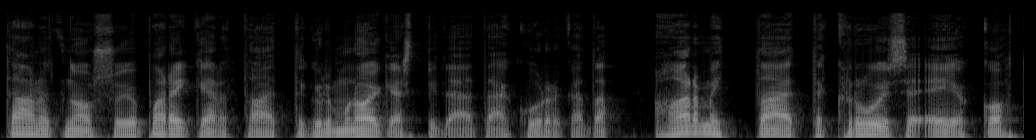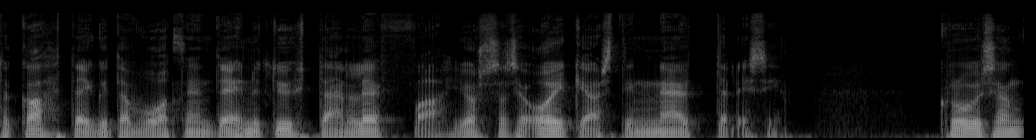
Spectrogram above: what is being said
tää on nyt noussut jo pari kertaa, että kyllä mun oikeasti pitää tää kurkata. Harmittaa, että Cruise ei ole kohta 20 vuoteen tehnyt yhtään leffaa, jossa se oikeasti näyttelisi. Cruise on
